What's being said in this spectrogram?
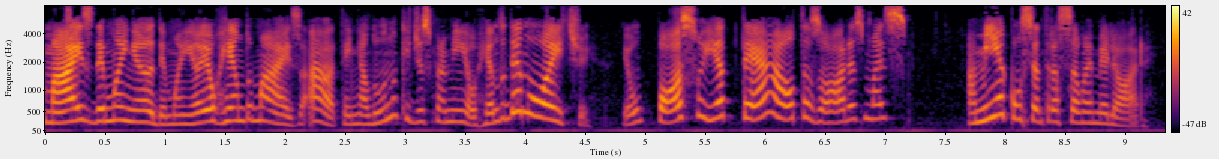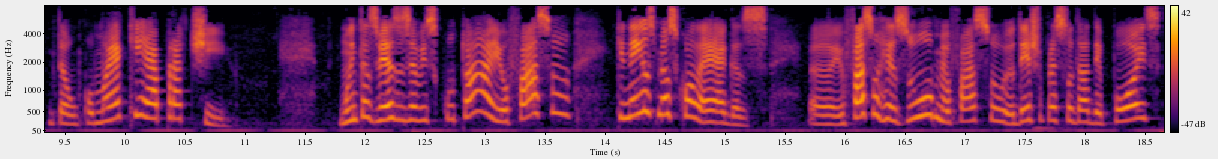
mais de manhã, de manhã eu rendo mais. Ah, tem aluno que diz para mim, eu rendo de noite. Eu posso ir até altas horas, mas a minha concentração é melhor. Então, como é que é para ti? Muitas vezes eu escuto, ah, eu faço que nem os meus colegas. Uh, eu faço o resumo, eu faço, eu deixo para estudar depois.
